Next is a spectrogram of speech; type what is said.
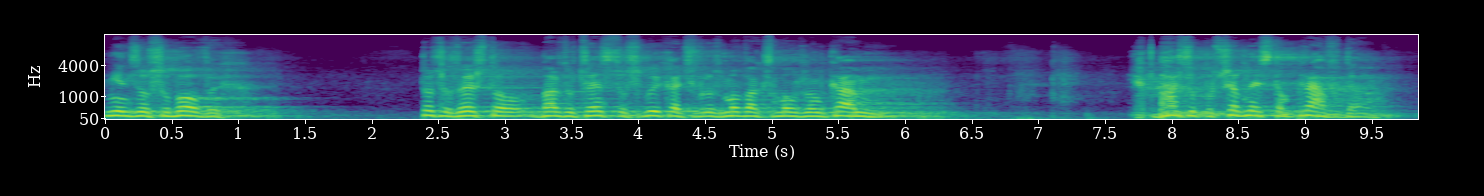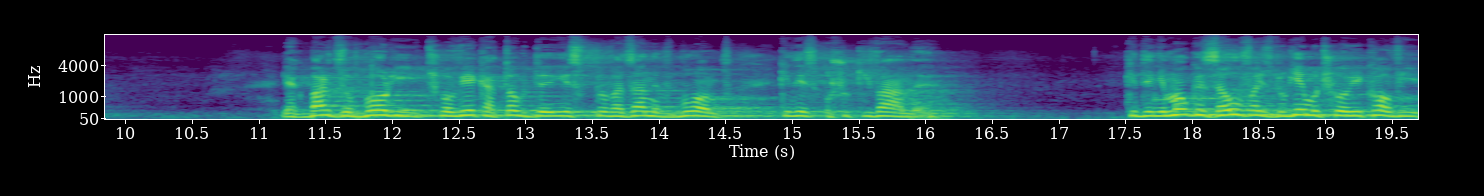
międzyosobowych. To, co zresztą bardzo często słychać w rozmowach z małżonkami, jak bardzo potrzebna jest tam prawda. Jak bardzo boli człowieka to, gdy jest wprowadzany w błąd, kiedy jest oszukiwany. Kiedy nie mogę zaufać drugiemu człowiekowi,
